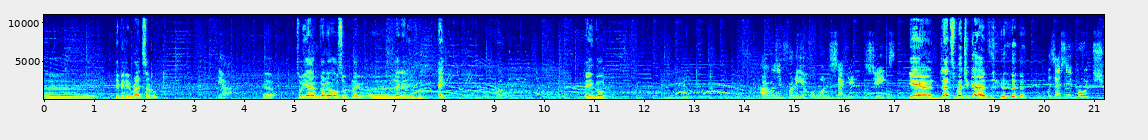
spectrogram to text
uh, DBD, right, Saru? Yeah. Yeah. So yeah, I'm gonna also play uh, Let It In. Hey. There you go. I was in front of you for one second. Jeez. Yeah, that's what you get. Possessive much?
